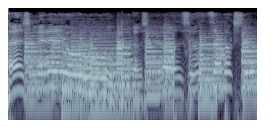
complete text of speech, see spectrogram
하실래요. 부담스런 스타벅스 말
